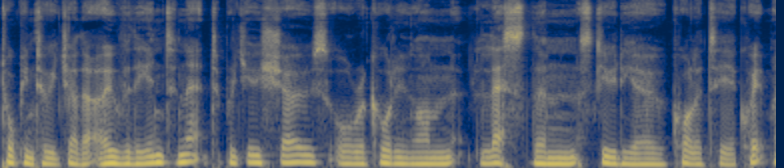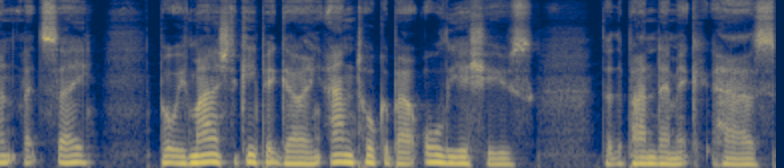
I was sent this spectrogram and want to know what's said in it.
talking to each other over the internet to produce shows or recording on less than studio quality equipment, let's say but we've managed to keep it going and talk about all the issues that the pandemic has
